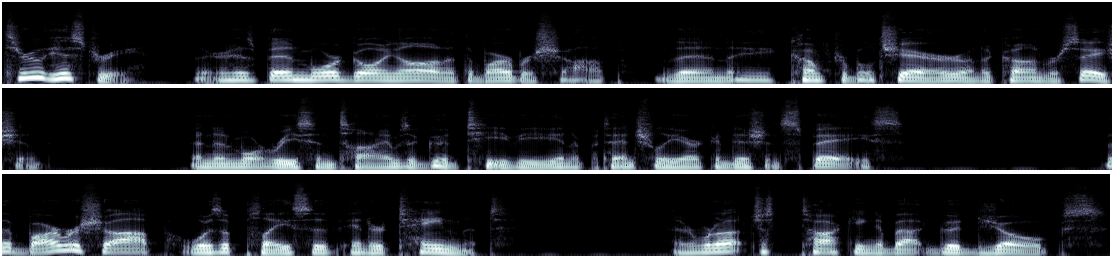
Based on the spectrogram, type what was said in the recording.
through history, there has been more going on at the barber shop than a comfortable chair and a conversation, and in more recent times, a good TV and a potentially air conditioned space. The barber shop was a place of entertainment. And we're not just talking about good jokes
